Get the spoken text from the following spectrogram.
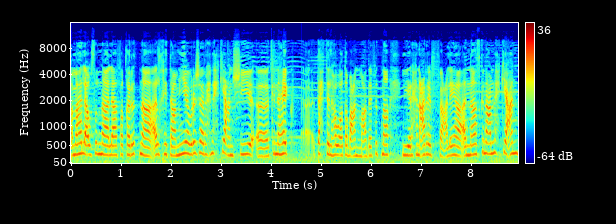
أما هلأ وصلنا لفقرتنا الختامية ورجع رح نحكي عن شيء آه، كنا هيك تحت الهواء طبعا مع ضيفتنا اللي رح نعرف عليها الناس. كنا عم نحكي عن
